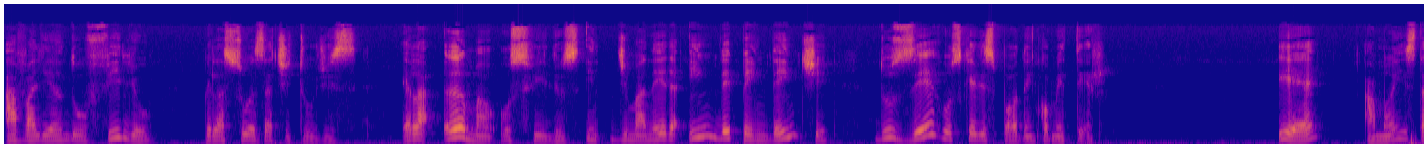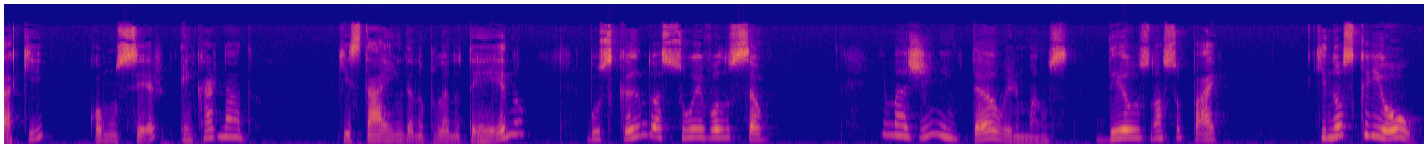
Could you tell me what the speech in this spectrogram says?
avaliando o filho pelas suas atitudes. Ela ama os filhos de maneira independente dos erros que eles podem cometer. E é, a mãe está aqui como um ser encarnado, que está ainda no plano terreno, buscando a sua evolução. Imagine então, irmãos, Deus nosso Pai, que nos criou,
